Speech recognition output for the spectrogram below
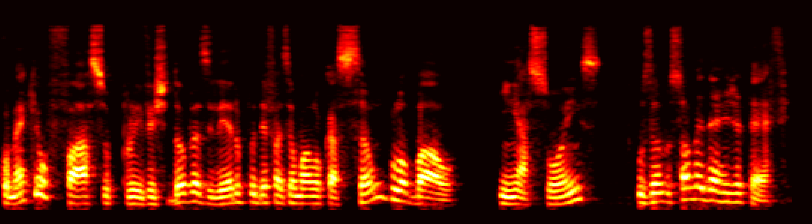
como é que eu faço para o investidor brasileiro poder fazer uma alocação global em ações usando só BDR de ETF.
